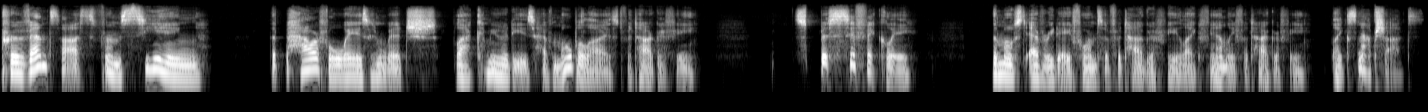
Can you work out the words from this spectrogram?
prevents us from seeing the powerful ways in which Black communities have mobilized photography, specifically the most everyday forms of photography, like family photography, like snapshots.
